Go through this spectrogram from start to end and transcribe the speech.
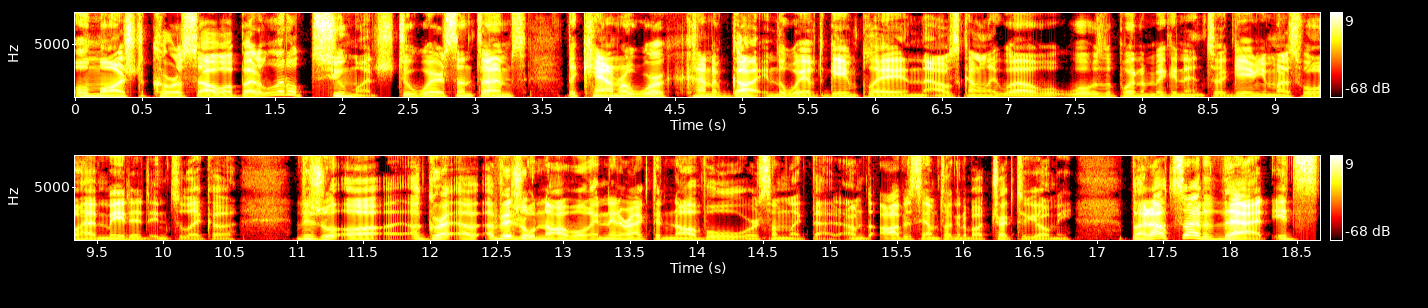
homage to Kurosawa, but a little too much to where sometimes the camera work kind of got in the way of the gameplay, and I was kind of like, well, what was the point of making it into a game? You might as well have made it into like a visual, uh, a, a visual novel, an interactive novel, or something like that. I'm obviously I'm talking about Trek to Yomi, but outside of that, it's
